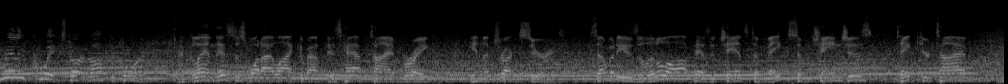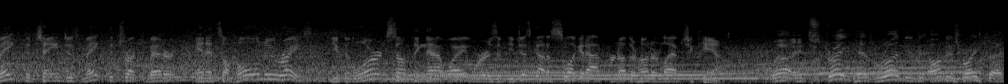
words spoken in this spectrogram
really quick starting off the corner. And Glenn, this is what I like about this halftime break in the truck series. Somebody who's a little off has a chance to make some changes, take your time, make the changes, make the truck better, and it's a whole new race. You can learn something that way, whereas if you just got to slug it out for another 100 laps, you can't. Well, and Strait has run in, on this racetrack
